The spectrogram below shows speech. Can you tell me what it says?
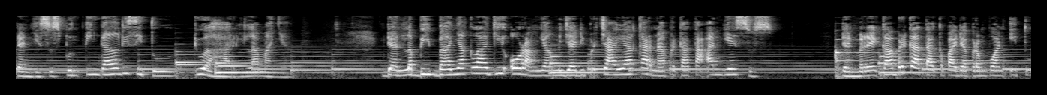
dan Yesus pun tinggal di situ dua hari lamanya. Dan lebih banyak lagi orang yang menjadi percaya karena perkataan Yesus. Dan mereka berkata kepada perempuan itu,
